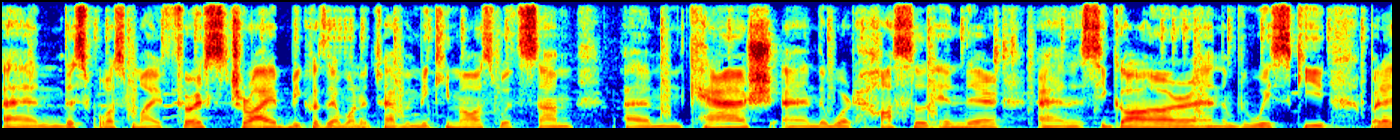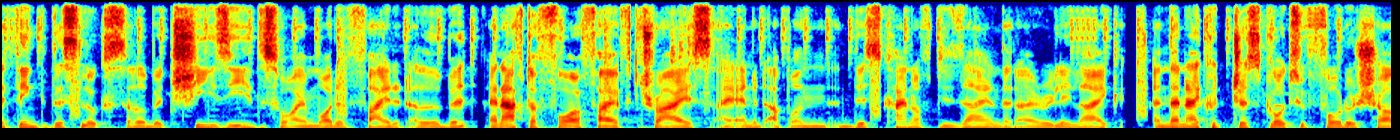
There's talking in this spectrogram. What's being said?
and this was my first try because I wanted to have a Mickey Mouse with some um, cash and the word hustle in there and a cigar and a whiskey. But I think this looks a little bit cheesy so I modified it a little bit. And after four or five tries I ended up on this kind of design that I really like. And then I could just go to Photoshop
